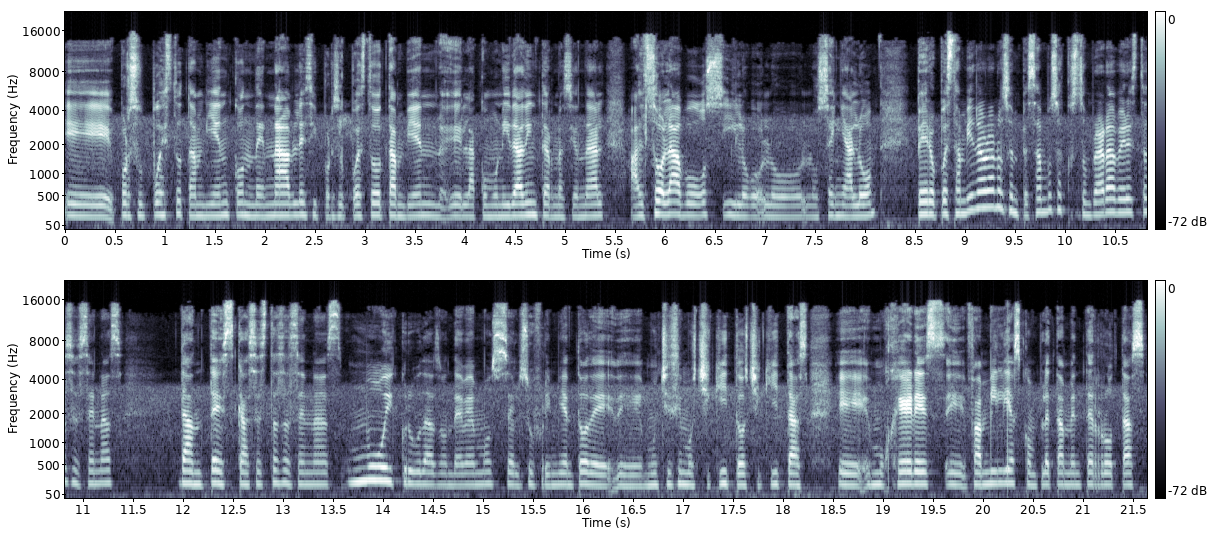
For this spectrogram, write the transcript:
eh, por supuesto también condenables y por supuesto también la comunidad internacional alzó la voz y lo, lo, lo señaló, pero pues también ahora nos empezamos a acostumbrar a ver estas escenas dantescas, estas escenas muy crudas donde vemos el sufrimiento de, muchísimos chiquitos, chiquitas, eh, mujeres, eh, familias completamente rotas,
